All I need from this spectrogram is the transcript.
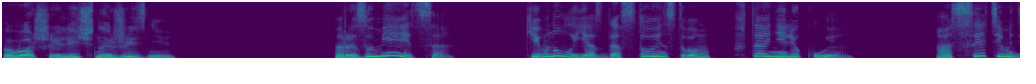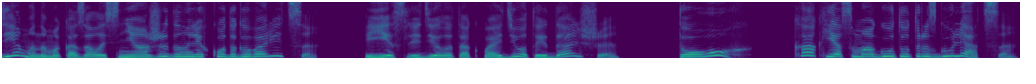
вашей личной жизни». «Разумеется!» Кивнула я с достоинством, втайне ликуя. А с этим демоном оказалось неожиданно легко договориться. Если дело так пойдет и дальше, то ох, как я смогу тут разгуляться!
